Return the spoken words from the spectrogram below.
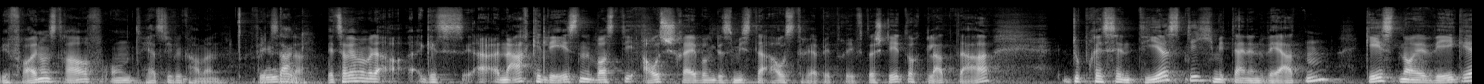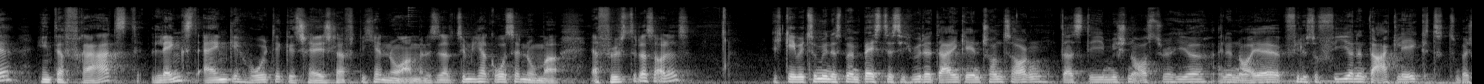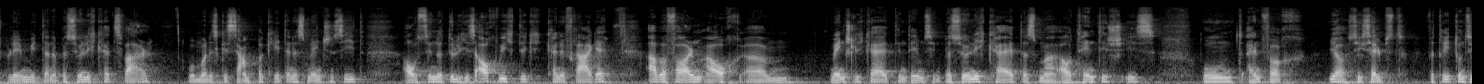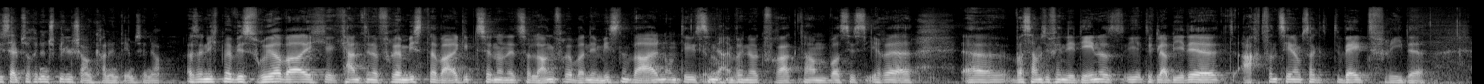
Wir freuen uns drauf und herzlich willkommen. Vielen Dank. Jetzt habe ich mal nachgelesen, was die Ausschreibung des Mr. Austria betrifft. Da steht doch glatt da, du präsentierst dich mit deinen Werten, gehst neue Wege, hinterfragst längst eingeholte gesellschaftliche Normen. Das ist eine ziemlich große Nummer. Erfüllst du das alles? Ich gebe zumindest mein Bestes. Ich würde dahingehend schon sagen, dass die Mission Austria hier eine neue Philosophie an den Tag legt, zum Beispiel eben mit einer Persönlichkeitswahl, wo man das Gesamtpaket eines Menschen sieht. Aussehen natürlich ist auch wichtig, keine Frage, aber vor allem auch ähm, Menschlichkeit, in dem Sinn Persönlichkeit, dass man authentisch ist und einfach ja, sich selbst vertritt und sich selbst auch in den Spiegel schauen kann in dem Sinne. Ja. Also nicht mehr wie es früher war, ich kannte noch früher Misterwahl, gibt es ja noch nicht so lange, früher waren die Missenwahlen und die genau. sind einfach nur gefragt haben, was ist ihre, äh, was haben sie für eine Idee? Ich glaube, jede acht von zehn haben gesagt, Weltfriede.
